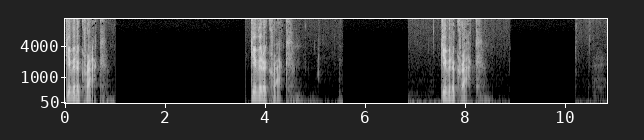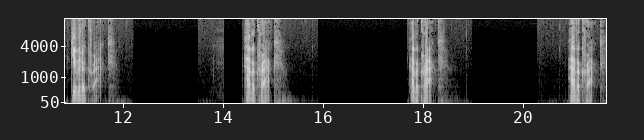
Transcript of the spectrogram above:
Give it a crack. Give it a crack. Give it a crack. Give it a crack. Have a crack. Have a crack. Have a crack.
